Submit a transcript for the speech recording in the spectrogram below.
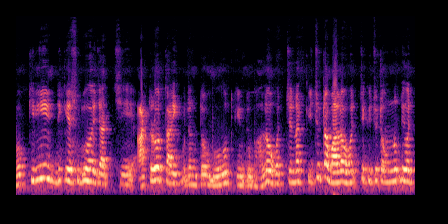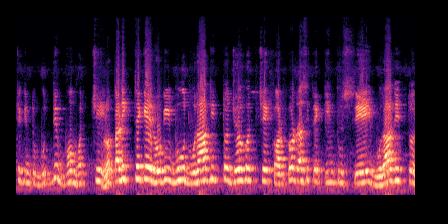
বক্রির দিকে শুরু হয়ে যাচ্ছে, আঠেরো তারিখ পর্যন্ত বুধ কিন্তু ভালো হচ্ছে না, কিছুটা ভালো হচ্ছে, কিছুটা উন্নতি হচ্ছে, কিন্তু বুদ্ধিভ্রম হচ্ছে। ষোলো তারিখ থেকে রবি বুধ বুধাদিত্য যোগ হচ্ছে, কর্কট রাশিতে কিন্তু সেই বুধাদিত্য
